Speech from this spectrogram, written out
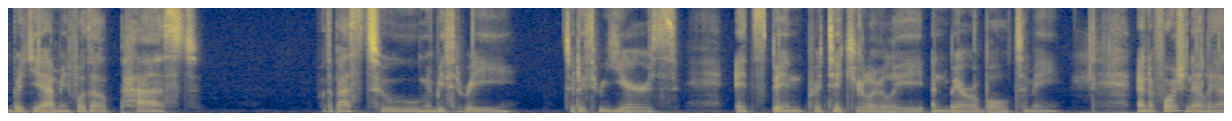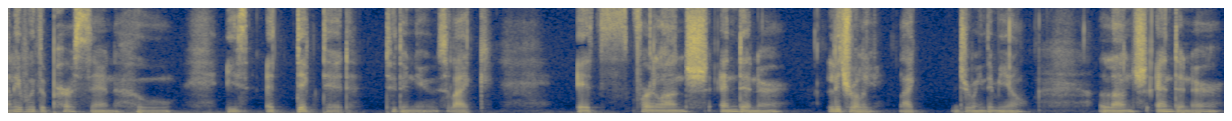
But yeah, I mean, for the past, for the past two, maybe three, two to three years, it's been particularly unbearable to me. And unfortunately, I live with a person who is addicted to the news. Like, it's for lunch and dinner, literally like during the meal, lunch and dinner,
